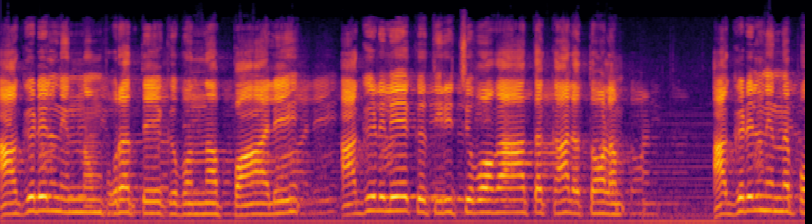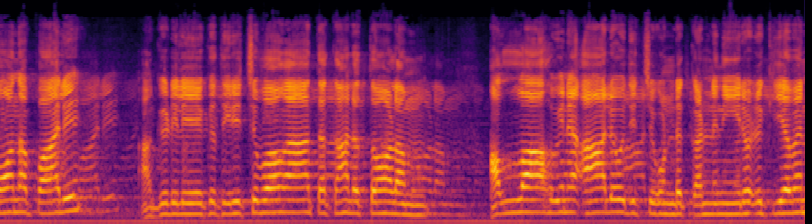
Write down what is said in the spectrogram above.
അകിടിൽ നിന്നും പുറത്തേക്ക് വന്ന പാൽ അകിടിലേക്ക് തിരിച്ചു പോകാത്ത കാലത്തോളം അകിടിൽ നിന്ന് പോന്ന പാൽ അകിടിലേക്ക് തിരിച്ചു പോകാത്ത കാലത്തോളം അള്ളാഹുവിനെ ആലോചിച്ചുകൊണ്ട് കണ്ണുനീരൊഴുക്കിയവൻ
